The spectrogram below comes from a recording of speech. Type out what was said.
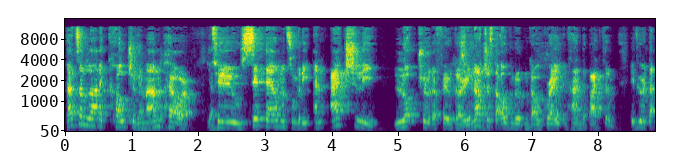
That's a lot of coaching Yeah. manpower Yeah. to sit down with somebody and actually look through the food diary, not just to open it up and go great and hand it back to them. If you were to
